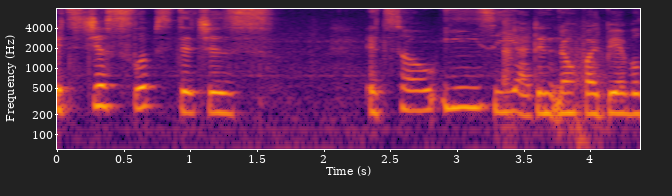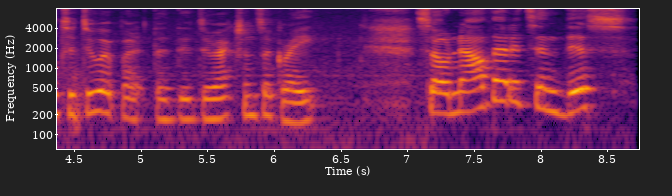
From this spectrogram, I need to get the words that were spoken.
It's just slip stitches. It's so easy. I didn't know if I'd be able to do it, but the, the directions are great. So now that it's in this,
